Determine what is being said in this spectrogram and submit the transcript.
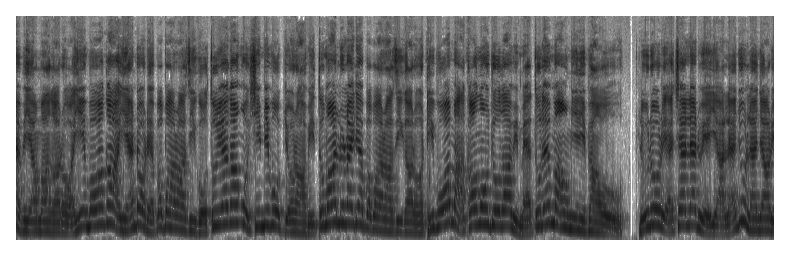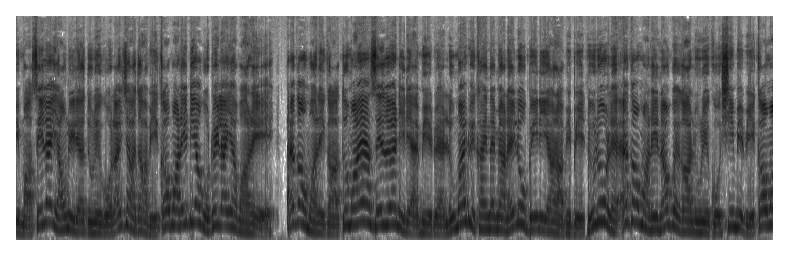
နဗယာမာကတော့အရင်ဘဝကအရန်တော်တဲ့ပပရာစီကိုသူရဲကောင်းကိုရှင်းပြဖို့ပြောတာပြီးသူမလွတ်လိုက်တဲ့ပပရာစီကတော့ဒီဘဝမှာအကောင်းဆုံးကြိုးစားပြီးမဲ့သူလည်းမအောင်မြင်နေပါဘူးလူတို့တွေအချက်လက်တွေအရာလမ်းကျိုးလမ်းကြားတွေမှာဆေးလိုက်ရောင်းနေတဲ့သူတွေကိုလိုက်ချကြပြီးကောင်းမလေးတယောက်ကိုတွေ့လိုက်ရပါတယ်။အကောင်မလေးကသူမရဲ့ဆေးဆွဲနေတဲ့အမေတွေလူမိုက်တွေခိုင်းသမျှလဲလို့ပေးနေရတာဖြစ်ပြီးလူတို့လည်းအကောင်မလေးနောက်ွယ်ကလူတွေကိုရှင်းပြပြီးကောင်မ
